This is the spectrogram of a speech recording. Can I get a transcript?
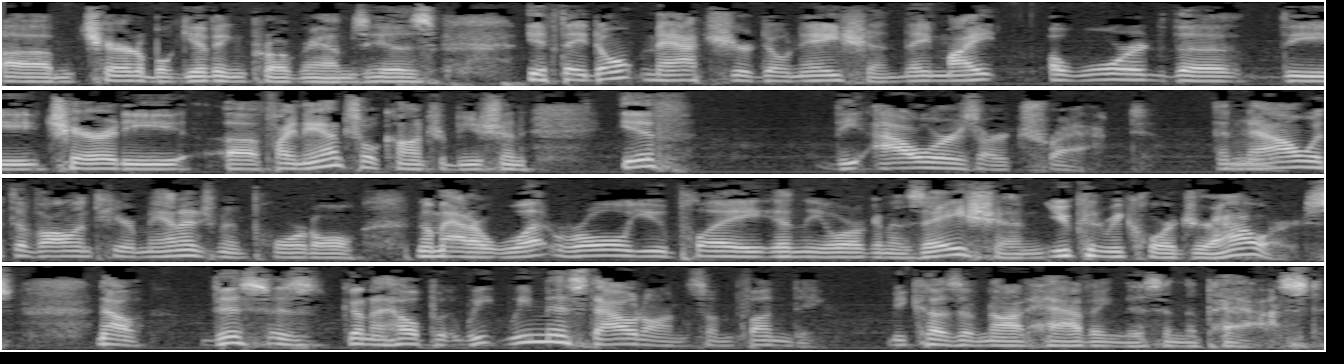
um, charitable giving programs is if they don't match your donation, they might award the the charity uh, financial contribution if the hours are tracked. And mm. now with the volunteer management portal, no matter what role you play in the organization, you can record your hours. Now, this is going to help. We, we missed out on some funding because of not having this in the past.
